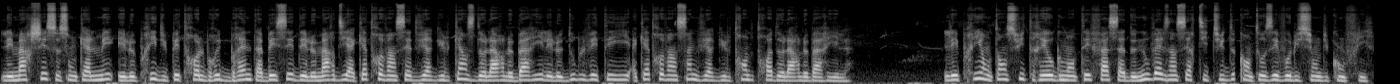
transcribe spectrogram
les marchés se sont calmés et le prix du pétrole brut Brent a baissé dès le mardi à 87,15 dollars le baril et le WTI à 85,33 dollars le baril les prix ont ensuite réaugmenté face à de nouvelles incertitudes quant aux évolutions du conflit.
